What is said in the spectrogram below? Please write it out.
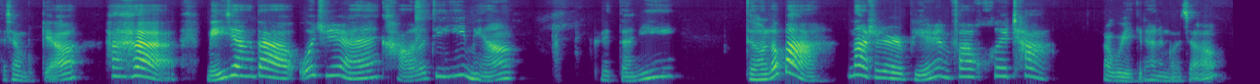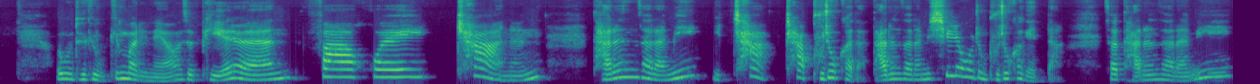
다시 한번 볼게요. 哈哈，没想到我居然考了第一名。 그랬더니 得了吧，那是别人发挥差 라고 얘기를 하는 거죠. 이거 되게 웃긴 말이네요. 그래서 别人发挥差는 다른 사람이 이 차, 차 부족하다. 다른 사람이 실력을 좀 부족하게 했다. 그래서 다른 사람이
